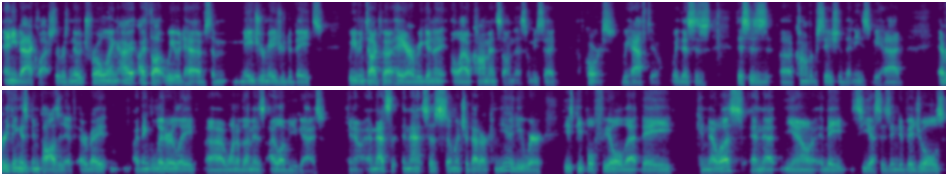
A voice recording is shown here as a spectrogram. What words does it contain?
any backlash. There was no trolling. I, I thought we would have some major major debates. We even talked about, hey, are we going to allow comments on this? And we said, of course, we have to. We, this is this is a conversation that needs to be had everything has been positive. Everybody, I think literally uh, one of them is, I love you guys, you know, and that's, and that says so much about our community where these people feel that they can know us and that, you know, they see us as individuals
